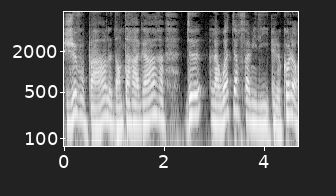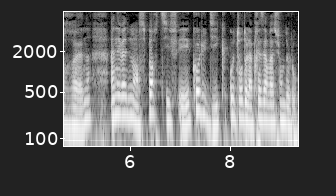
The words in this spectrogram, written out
Je vous parle dans Tarragare de la Water Family et le Color Run, un événement sportif et écoludique autour de la préservation de l'eau.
